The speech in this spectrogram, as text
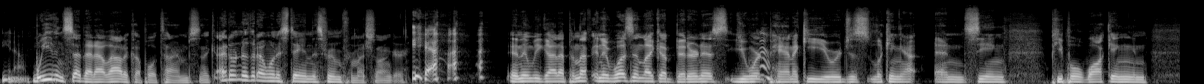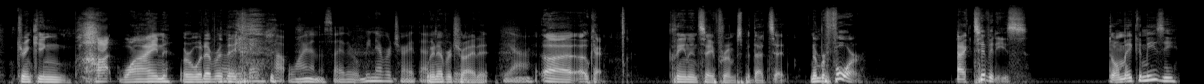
you know. We even said that out loud a couple of times. Like, I don't know that I want to stay in this room for much longer. Yeah. And then we got up and left. And it wasn't like a bitterness. You weren't panicky. You were just looking at and seeing people walking and drinking hot wine or whatever they. They hot wine on the side of the road. We never tried that. we never tried it. Yeah. Uh, okay. Clean and safe rooms, but that's it. Number four, activities. Don't make them easy.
